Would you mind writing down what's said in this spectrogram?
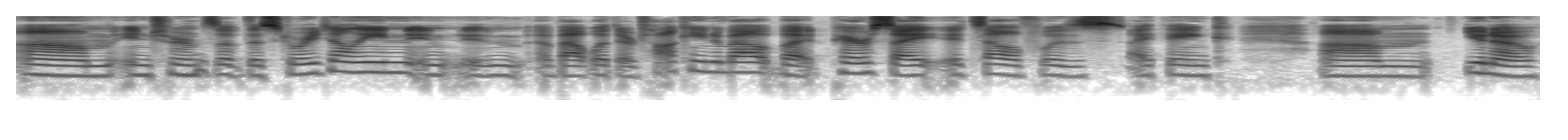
um, in terms of the storytelling in, in, about what they're talking about. But Parasite itself was, I think, um, you know,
